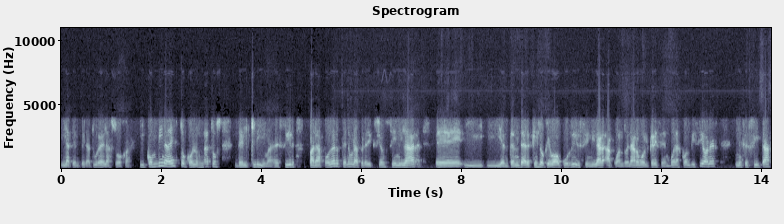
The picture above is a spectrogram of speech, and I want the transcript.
y la temperatura de las hojas. Y combina esto con los datos del clima, es decir, para poder tener una predicción similar eh, y, entender qué es lo que va a ocurrir similar a cuando el árbol crece en buenas condiciones, necesita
